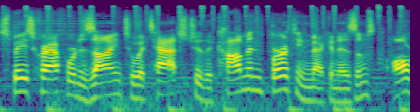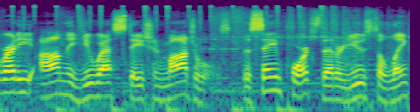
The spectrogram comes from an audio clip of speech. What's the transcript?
spacecraft were designed to attach to the common berthing mechanisms already on the U.S. station modules, the same ports that are used to link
